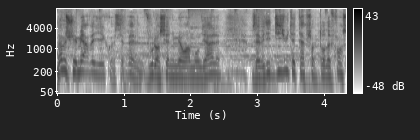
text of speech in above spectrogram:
non, mais je suis émerveillé, quoi. C'est vrai. Vous, l'ancien numéro 1 mondial, vous avez dit 18 étapes sur le Tour de France,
